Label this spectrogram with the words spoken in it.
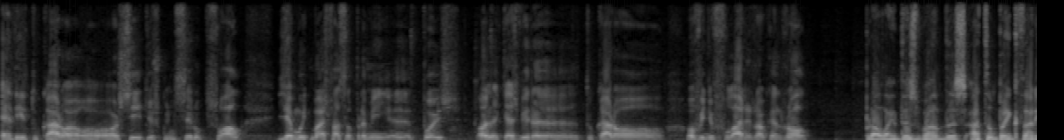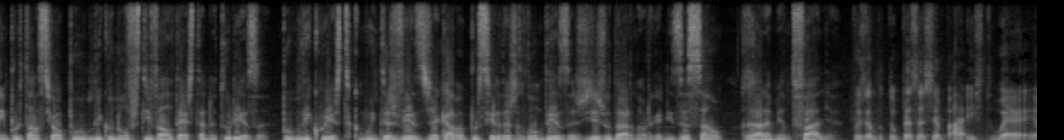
É de ir tocar ao, ao, aos sítios, conhecer o pessoal, e é muito mais fácil para mim uh, depois, olha, queres vir a tocar ao, ao Vinho Fular e Rock and Roll? Para além das bandas, há também que dar importância ao público num festival desta natureza. Público este que muitas vezes acaba por ser das redondezas e ajudar na organização, raramente falha. Por exemplo, tu pensas sempre, ah, isto é, é,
